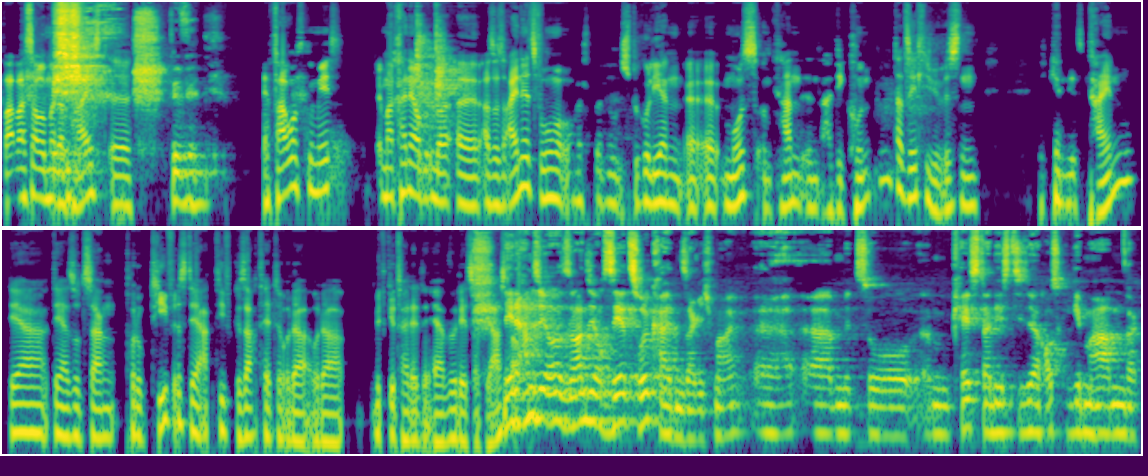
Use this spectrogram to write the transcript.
Was auch immer das heißt, äh, erfahrungsgemäß, man kann ja auch über, äh, also das eine ist, wo man spekulieren äh, äh, muss und kann, halt die Kunden tatsächlich, wir wissen, ich kenne jetzt keinen, der, der sozusagen produktiv ist, der aktiv gesagt hätte oder, oder mitgeteilt hätte, er würde jetzt auf Ja Nee, da haben sie auch, waren sie auch sehr zurückhaltend, sage ich mal, äh, äh, mit so ähm, Case Studies, die sie herausgegeben haben. Da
